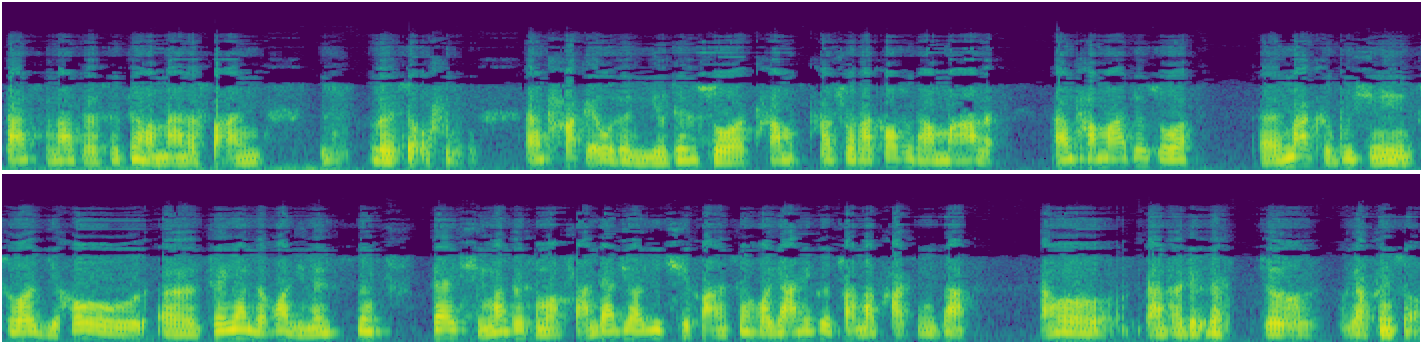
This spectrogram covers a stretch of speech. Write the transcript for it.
当时那时候是正好买了房。就是了首付，然后他给我的理由就是说，他他说他告诉他妈了，然后他妈就说，呃，那可不行，说以后呃这样的话，你们是在一起，那个什么房贷就要一起还，生活压力会转到他身上，然后然后他就在就要分手，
